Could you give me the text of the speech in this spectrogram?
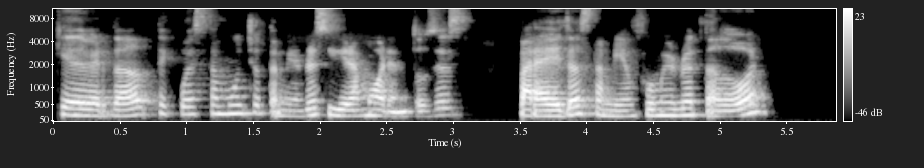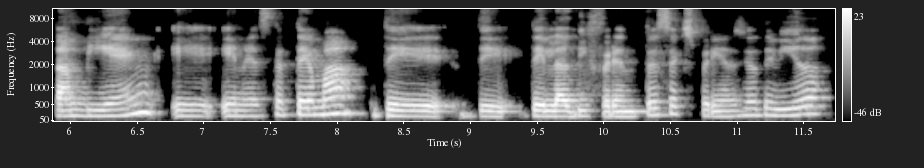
que de verdad te cuesta mucho también recibir amor. Entonces, para ellas también fue muy retador. También eh, en este tema de, de, de las diferentes experiencias de vida,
